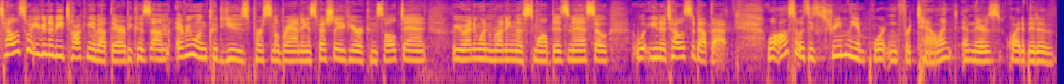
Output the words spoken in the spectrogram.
tell us what you're going to be talking about there, because um, everyone could use personal branding, especially if you're a consultant or you're anyone running a small business. So, you know, tell us about that. Well, also, it's extremely important for talent, and there's quite a bit of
